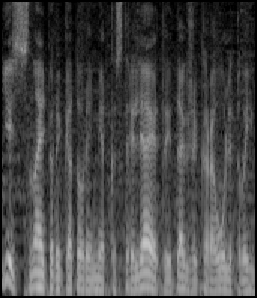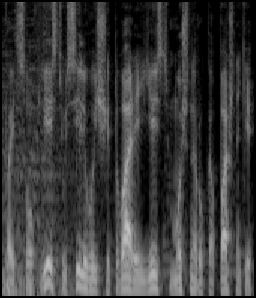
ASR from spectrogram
Есть снайперы, которые метко стреляют и также караулят твоих бойцов. Есть усиливающие твари, есть мощные рукопашники.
